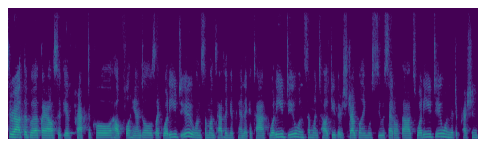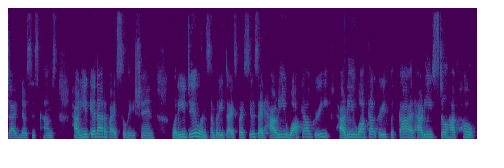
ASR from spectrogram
throughout the book, I also give practical, helpful handles like what do you do when someone's having a panic attack? What do you do when someone tells you they're struggling with suicidal thoughts? What do you do when the depression diagnosis comes? How do you get out of isolation? What do you do when somebody dies by suicide? How do you walk out grief? How do you walk out grief with God? How do you still have hope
